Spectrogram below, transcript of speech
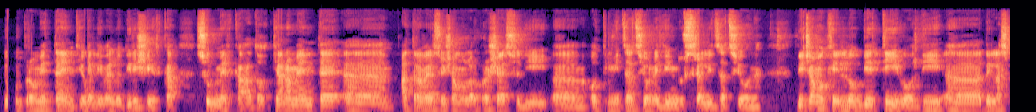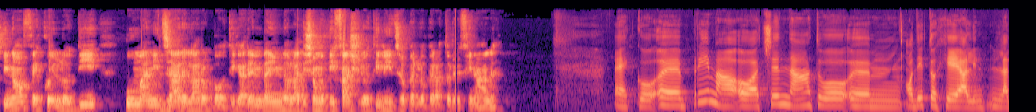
più promettenti a livello di ricerca sul mercato, chiaramente uh, attraverso diciamo, il loro processo di ottimizzazione e di industrializzazione. Diciamo che l'obiettivo di, della spin-off è quello di umanizzare la robotica, rendendola diciamo, di facile utilizzo per l'operatore finale. Ecco, eh, prima ho accennato, ehm, ho detto che la,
